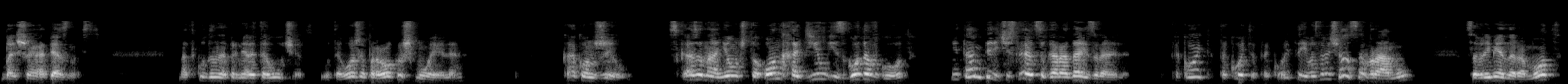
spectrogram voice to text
большая обязанность. Откуда, например, это учат? У того же пророка Шмуэля, как он жил. Сказано о нем, что он ходил из года в год, и там перечисляются города Израиля такой-то, такой-то, такой-то, и возвращался в Раму, современный Рамот.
